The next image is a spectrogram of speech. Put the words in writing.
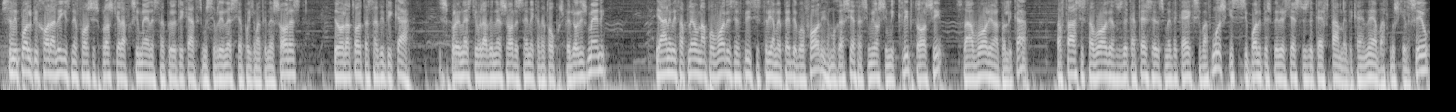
Στην υπόλοιπη χώρα, λίγες νεφώσεις πρόσκαιρα αυξημένες στα περιοδικά τι μεσημβρινές και απογευματινές ώρες. Η ορατότητα στα δυτικά τι πρωινές και βραδινές ώρες θα είναι κατά τόπους περιορισμένη. Οι άνεμοι θα πλέουν από βόρειες διευθύνσεις 3 με 5 μποφόρ. Η θερμοκρασία θα σημειώσει μικρή πτώση στα βόρειο-ανατολικά. Θα φτάσει στα βόρεια τους 14 με 16 βαθμούς και στις υπόλοιπες περιοχές τους 17 με 19 βαθμούς Κελσίου.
